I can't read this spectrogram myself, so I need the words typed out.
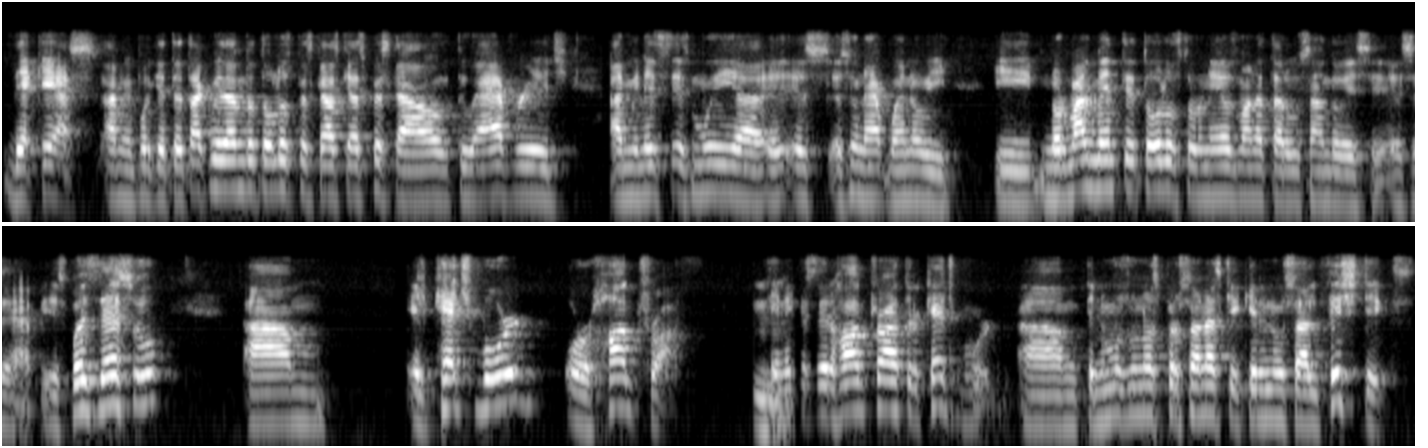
de qué es, I mean, porque te está cuidando todos los pescados que has pescado, tu average, I mean, es, es muy, uh, es, es una app bueno y, y normalmente todos los torneos van a estar usando ese, ese app. Y después de eso, um, el catchboard o hog trough. -huh. Tiene que ser hog trough o catchboard. Um, tenemos unas personas que quieren usar el fish sticks.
